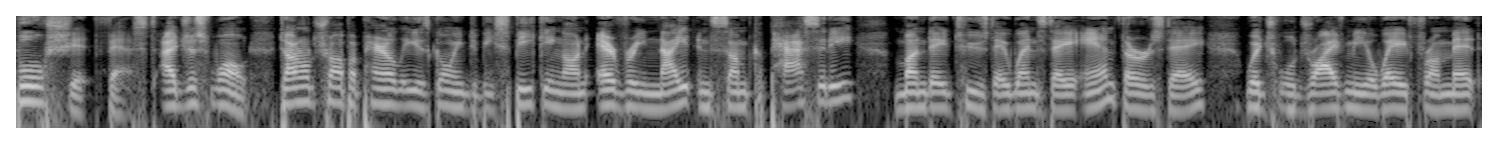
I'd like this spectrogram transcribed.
bullshit fest. I just won't. Donald Trump apparently is going to be speaking on every night in some capacity Monday, Tuesday, Wednesday, and Thursday, which will drive me away from it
